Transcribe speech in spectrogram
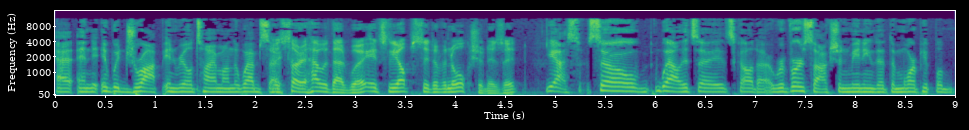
at, and it would drop in real time on the website. Uh, sorry, how would that work? It's the opposite of an auction, is it? Yes. So, well, it's a it's called a reverse auction, meaning that the more people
